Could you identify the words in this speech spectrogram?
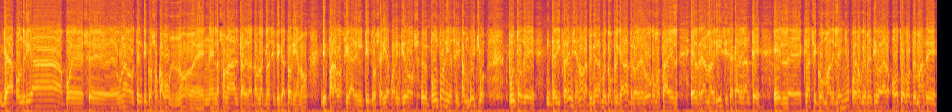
Ya pondría pues eh, un auténtico socavón ¿no? en, en la zona alta de la tabla clasificatoria no disparado hacia el título sería 42 eh, puntos y ya serían muchos puntos de, de diferencia no la primera es muy complicada pero desde luego como está el, el Real Madrid si saca adelante el eh, clásico madrileño pues obviamente iba a dar otro golpe más de,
